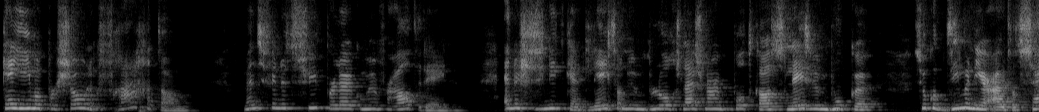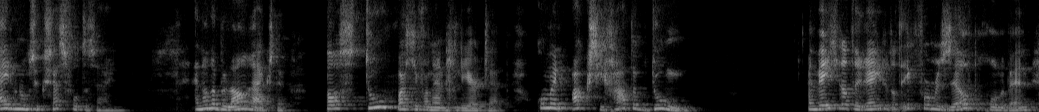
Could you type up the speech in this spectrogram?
Ken je iemand persoonlijk? Vraag het dan. Mensen vinden het superleuk om hun verhaal te delen. En als je ze niet kent, lees dan hun blogs, luister naar hun podcasts, lees hun boeken. Zoek op die manier uit wat zij doen om succesvol te zijn. En dan het belangrijkste, pas toe wat je van hen geleerd hebt. Kom in actie, ga het ook doen. En weet je dat de reden dat ik voor mezelf begonnen ben,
